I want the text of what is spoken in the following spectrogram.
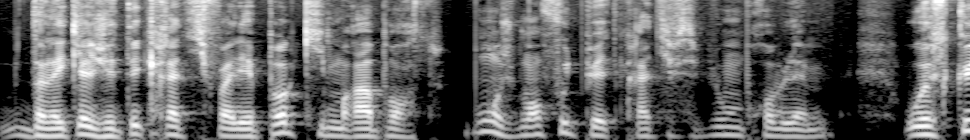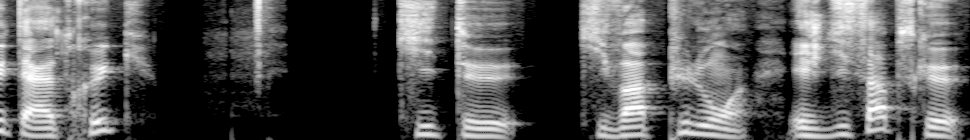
dans lesquels j'étais créatif à l'époque, qui me rapportent, bon, je m'en fous de plus être créatif, c'est plus mon problème. Ou est-ce que tu as un truc qui te qui va plus loin? Et je dis ça parce que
